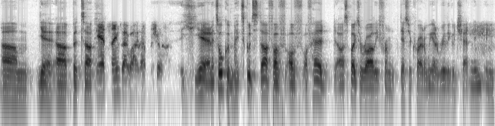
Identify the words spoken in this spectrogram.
um, yeah, uh, but uh, yeah, it seems that way. That's for sure. Yeah, and it's all good, mate. It's good stuff. I've I've I've had I spoke to Riley from Desecrator, and we had a really good chat. And in, in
